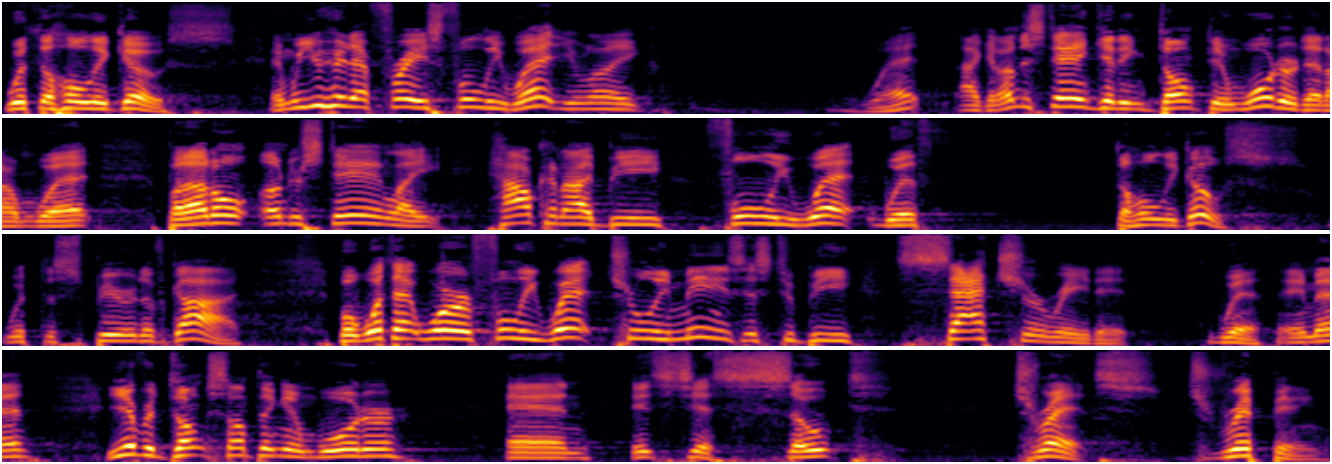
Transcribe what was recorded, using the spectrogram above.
with the Holy Ghost. And when you hear that phrase fully wet, you're like, wet? I can understand getting dunked in water that I'm wet, but I don't understand, like, how can I be fully wet with the Holy Ghost? With the Spirit of God. But what that word fully wet truly means is to be saturated with. Amen? You ever dunk something in water and it's just soaked, drenched, dripping,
